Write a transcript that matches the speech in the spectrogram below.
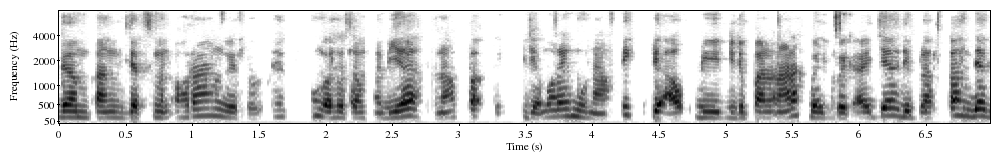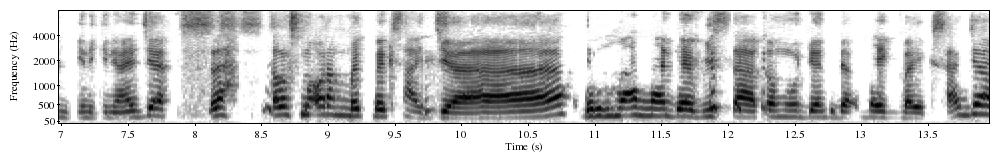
gampang judgement orang gitu. Eh, kok nggak suka sama dia? Kenapa? Dia yang munafik di, di di depan anak baik-baik aja, di belakang dia gini-gini aja. Lah, kalau semua orang baik-baik saja, dari mana dia bisa kemudian tidak baik-baik saja?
